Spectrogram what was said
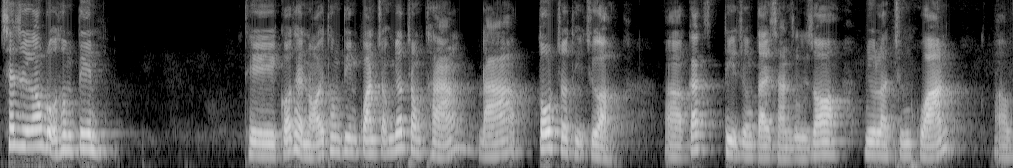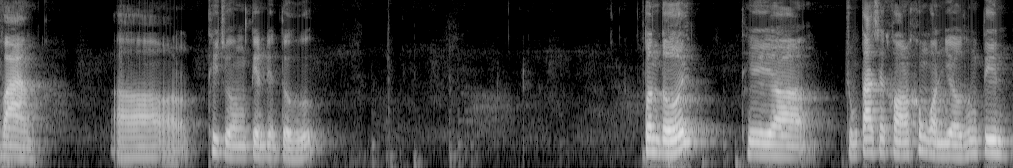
Xét dưới góc độ thông tin thì có thể nói thông tin quan trọng nhất trong tháng đã tốt cho thị trường. À, các thị trường tài sản rủi ro như là chứng khoán, à, vàng à, thị trường tiền điện tử. Tuần tới thì à, chúng ta sẽ không còn nhiều thông tin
